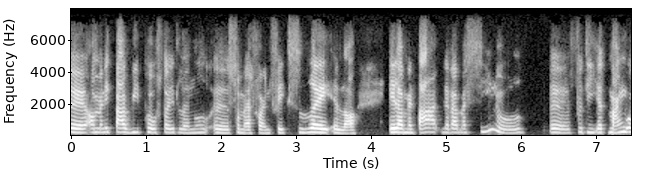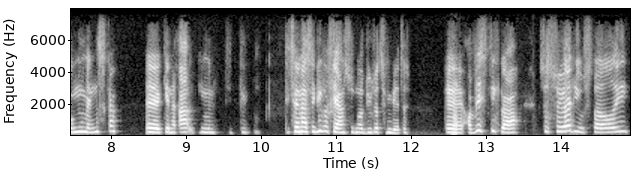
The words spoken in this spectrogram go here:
Øh, og man ikke bare reposter et eller andet, øh, som er for en fake side af, eller, eller man bare lader være med at sige noget. Øh, fordi at mange unge mennesker øh, generelt, jamen, de, de, de tænder altså ikke lige på fjernsyn og lytter til Mette. Øh, og hvis de gør, så søger de jo stadig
